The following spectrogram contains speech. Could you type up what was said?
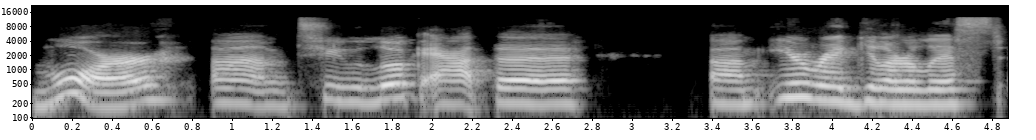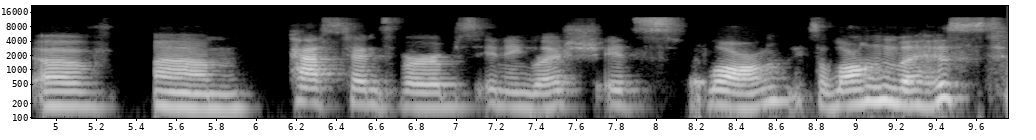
more, um, to look at the um, irregular list of um, past tense verbs in English. It's long, it's a long list.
